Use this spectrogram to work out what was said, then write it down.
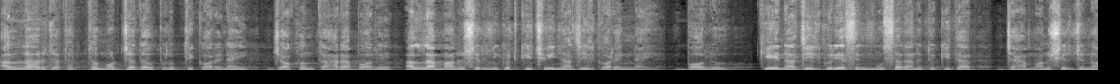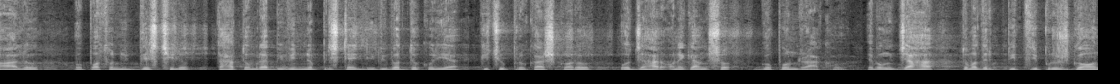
আল্লাহর যথার্থ মর্যাদা উপলব্ধি করে নাই। যখন তাহারা বলে, আল্লাহ মানুষের নিকট কিছুই নাজিল করেন নাই। বলো, কে নাজিল করিয়াছেন মুসার আনিত কিতাব, যাহা মানুষের জন্য আলো ও পথ নির্দেশ ছিল, তাহা তোমরা বিভিন্ন পৃষ্ঠায় লিপিবদ্ধ করিয়া কিছু প্রকাশ করো ও যাহার অনেকাংশ গোপন রাখো এবং যাহা তোমাদের পিতৃপুরুষগণ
